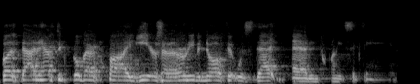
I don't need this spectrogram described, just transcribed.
but that'd have to go back five years, and I don't even know if it was that bad in 2016.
